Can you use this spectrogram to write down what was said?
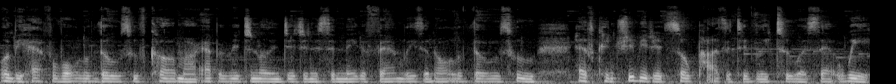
on behalf of all of those who've come, our Aboriginal, Indigenous, and Native families, and all of those who have contributed so positively to us that we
